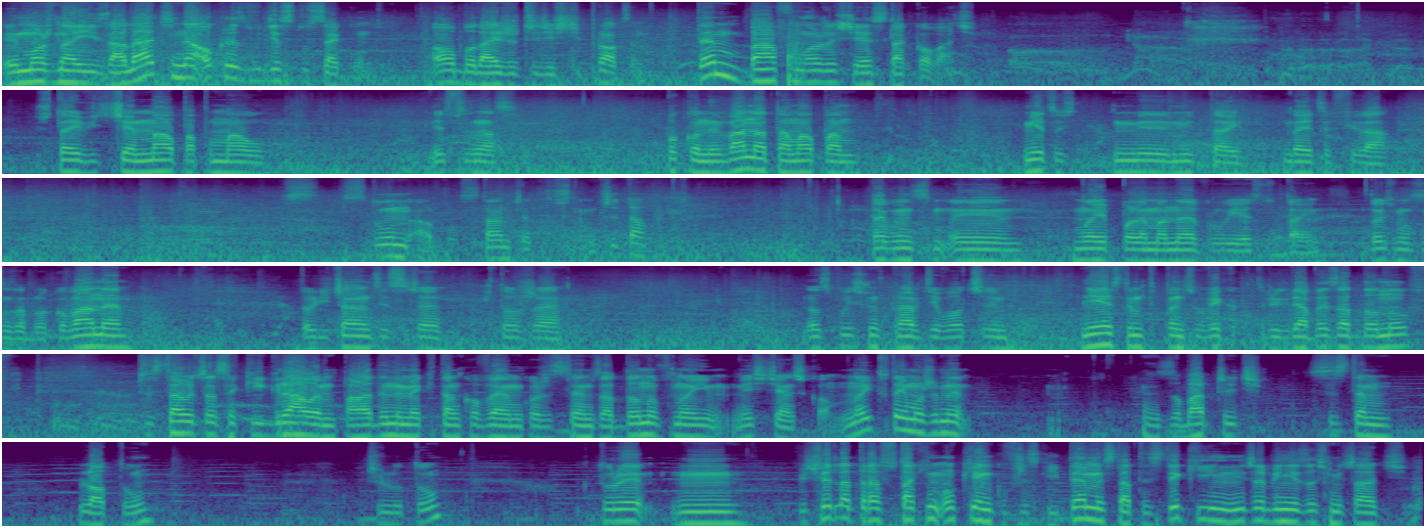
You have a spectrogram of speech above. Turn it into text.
yy, można jej zadać na okres 20 sekund. O bodajże 30%. Ten buff może się stakować. Już tutaj widzicie małpa pomału jest przez nas pokonywana, ta małpa mnie coś, mi, mi tutaj daje co chwila stun albo stancie, jak ktoś tam czyta. Tak więc y, moje pole manewru jest tutaj dość mocno zablokowane. Doliczając jeszcze to, że no spójrzmy wprawdzie w oczy, nie jestem typem człowieka, który gra bez addonów, przez cały czas jaki grałem paladynem, jak i tankowałem, korzystałem z addonów, no i jest ciężko. No i tutaj możemy zobaczyć system lotu, czy lutu, który mm, wyświetla teraz w takim okienku wszystkie itemy, statystyki, żeby nie zaśmiecać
